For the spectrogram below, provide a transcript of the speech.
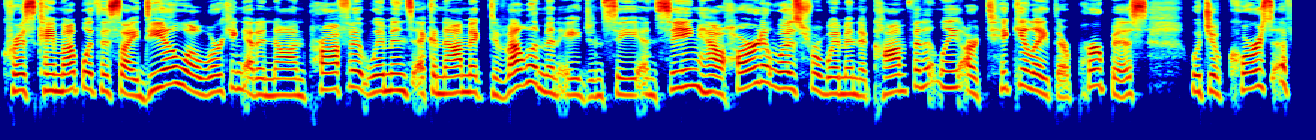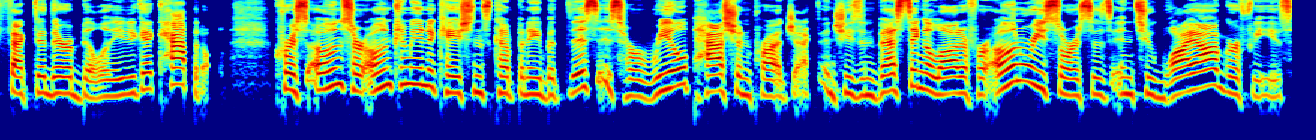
Chris came up with this idea while working at a nonprofit women's economic development agency and seeing how hard it was for women to confidently articulate their purpose, which of course affected their ability to get capital. Chris owns her own communications company, but this is her real passion project, and she's investing a lot of her own resources resources into Whyographies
